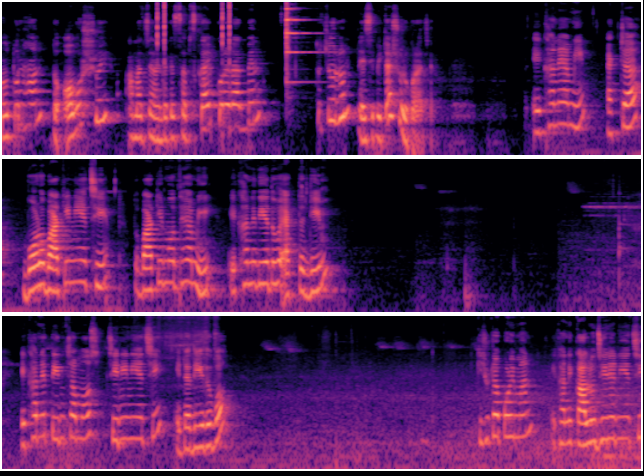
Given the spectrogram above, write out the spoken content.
নতুন হন, তো অবশ্যই আমার চ্যানেলটাকে সাবস্ক্রাইব করে রাখবেন। তো চলুন রেসিপিটা শুরু করা যাক। এখানে আমি একটা বড় বাটি নিয়েছি। তো বাটির মধ্যে আমি এখানে দিয়ে দেবো একটা ডিম এখানে তিন চামচ চিনি নিয়েছি, এটা দিয়ে দেবো। কিছুটা পরিমাণ এখানে কালো জিরে নিয়েছি,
